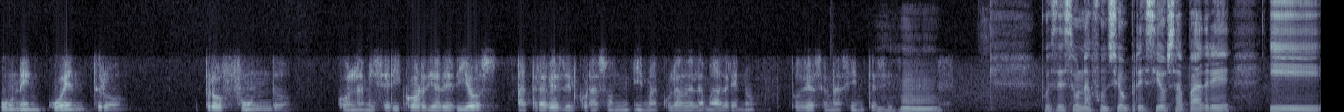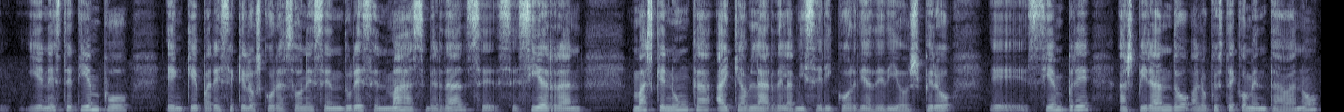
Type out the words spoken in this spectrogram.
un encuentro profundo con la misericordia de Dios a través del corazón inmaculado de la Madre, ¿no? Podría ser una síntesis. Pues es una función preciosa, Padre, y, y, en este tiempo en que parece que los corazones se endurecen más, ¿verdad? Se, se cierran, más que nunca hay que hablar de la misericordia de Dios, pero eh, siempre aspirando a lo que usted comentaba, ¿no?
